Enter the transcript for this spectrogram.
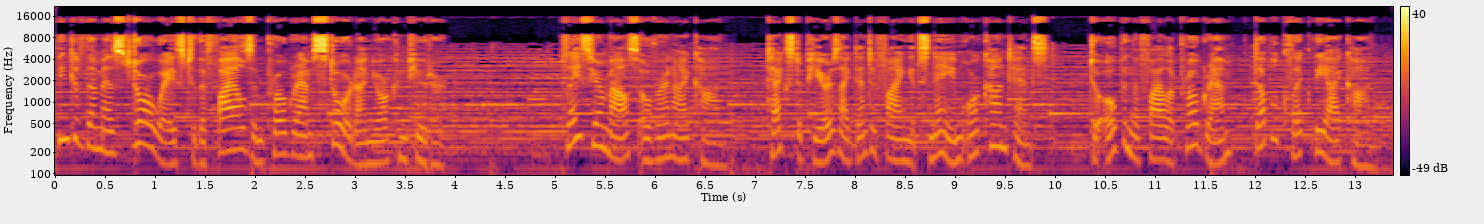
Think of them as doorways to the files and programs stored on your computer. Place your mouse over an icon. Text appears identifying its name or contents. To open the file or program, double-click the icon.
